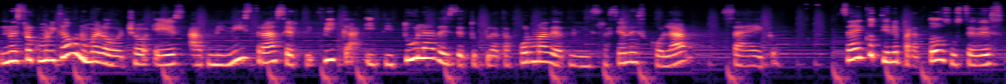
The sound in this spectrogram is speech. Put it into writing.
Nuestro comunicado número 8 es Administra, certifica y titula desde tu plataforma de administración escolar SAECO. SAECO tiene para todos ustedes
